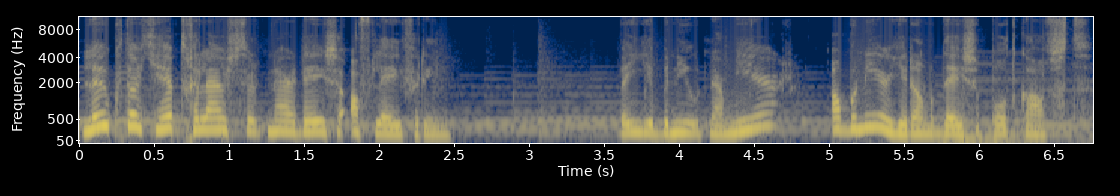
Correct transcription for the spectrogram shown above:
Leuk dat je hebt geluisterd naar deze aflevering. Ben je benieuwd naar meer? Abonneer je dan op deze podcast.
